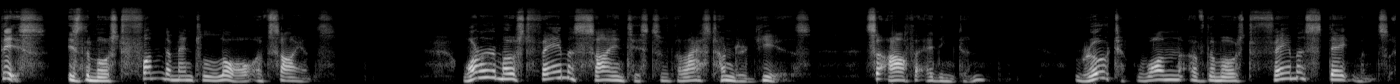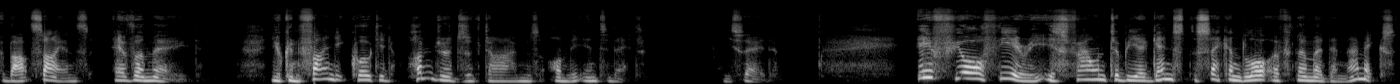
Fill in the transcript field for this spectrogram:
This is the most fundamental law of science. One of the most famous scientists of the last hundred years, Sir Arthur Eddington, wrote one of the most famous statements about science ever made. You can find it quoted hundreds of times on the internet. He said, if your theory is found to be against the second law of thermodynamics,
